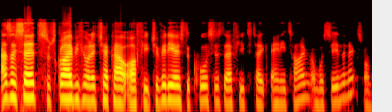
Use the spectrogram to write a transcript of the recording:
as I said, subscribe if you want to check out our future videos. The course is there for you to take anytime, and we'll see you in the next one.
